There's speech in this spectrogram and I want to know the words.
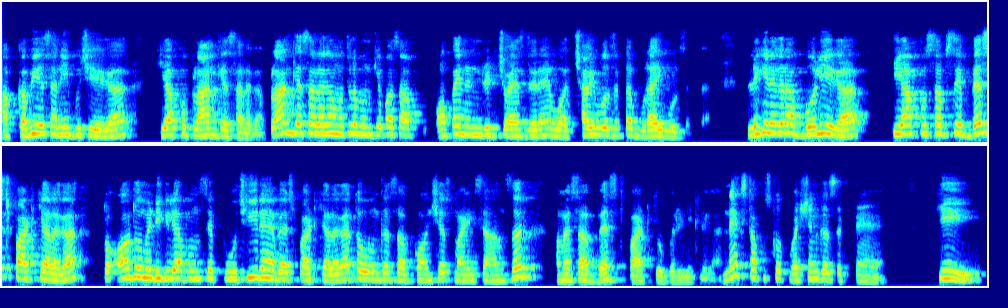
आप कभी ऐसा नहीं पूछिएगा कि आपको प्लान कैसा लगा। प्लान कैसा लगा मतलब उनके पास आप ओपन एंडेड चॉइस दे रहे हैं, वो अच्छा भी बोल सकता है, बुरा ही बोल सकता है। लेकिन अगर आप बोलिएगा कि आपको सबसे बेस्ट पार्ट क्या लगा तो ऑटोमेटिकली आप उनसे पूछ ही रहे हैं बेस्ट पार्ट क्या लगा तो उनका सबकॉन्शियस माइंड से आंसर हमेशा बेस्ट पार्ट के ऊपर ही निकलेगा। नेक्स्ट आप उसको क्वेश्चन कर सकते हैं कि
